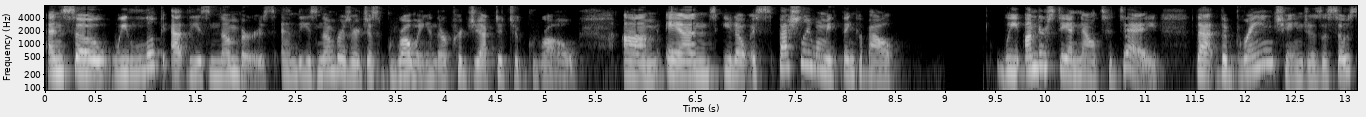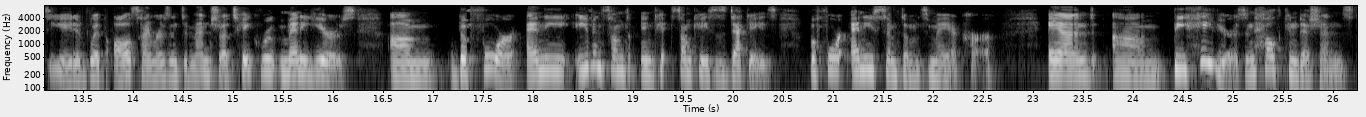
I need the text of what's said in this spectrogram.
And so we look at these numbers and these numbers are just growing and they're projected to grow. Um, and, you know, especially when we think about we understand now today that the brain changes associated with Alzheimer's and dementia take root many years um, before any, even some in some cases decades before any symptoms may occur. And um, behaviors and health conditions,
